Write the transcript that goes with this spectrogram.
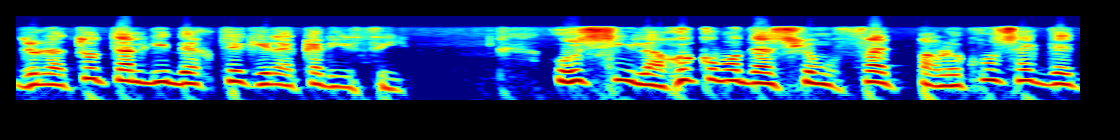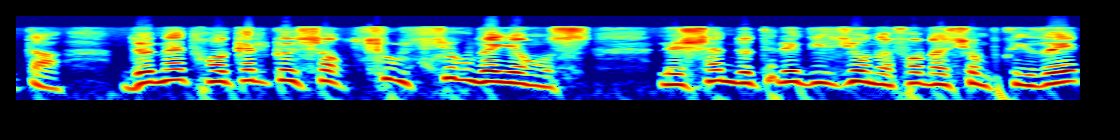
de la totale liberté qui la qualifie. Aussi, la recommandation faite par le Conseil d'État de mettre en quelque sorte sous surveillance les chaînes de télévision d'information privée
